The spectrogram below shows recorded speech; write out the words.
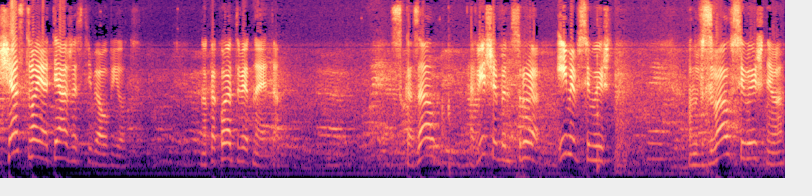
сейчас твоя тяжесть тебя убьет. Но какой ответ на это? Сказал Авиша бен имя Всевышнего. Он взвал Всевышнего,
